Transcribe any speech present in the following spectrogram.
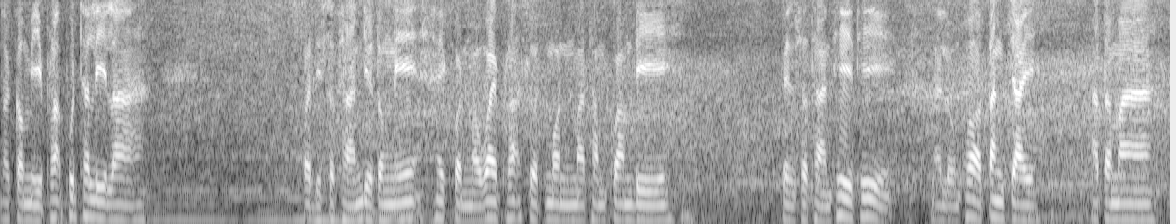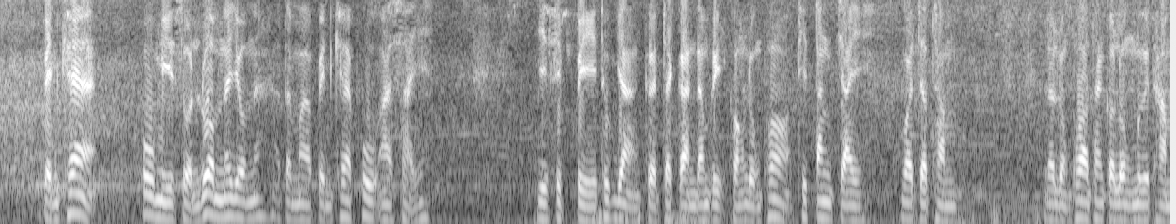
แล้วก็มีพระพุทธลีลาประดิษฐานอยู่ตรงนี้ให้คนมาไหว้พระสวดมนต์มาทำความดี เป็นสถานที่ที่หลวงพ่อตั้งใจอาตมาเป็นแค่ผู้มีส่วนร่วมนะโยมนะอาตมาเป็นแค่ผู้อาศัย 20 ปีทุกอย่างเกิดจากการดำริของหลวงพ่อที่ตั้งใจว่าจะทำแล้วหลวงพ่อท่านก็ลงมือทำ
